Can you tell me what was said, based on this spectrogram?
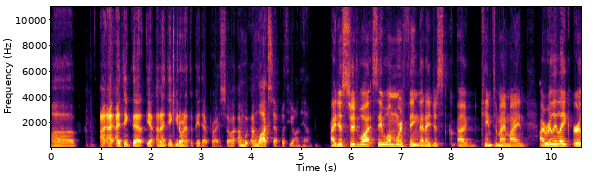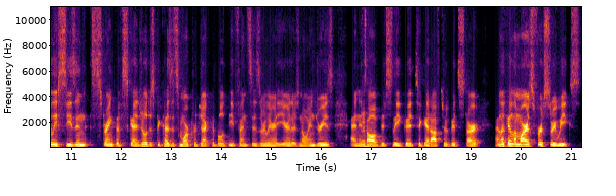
Uh, I, I, think that, yeah, and I think you don't have to pay that price. So I'm, I'm lockstep with you on him. I just should wa- say one more thing that I just uh, came to my mind. I really like early season strength of schedule just because it's more projectable defenses earlier in the year. There's no injuries, and it's mm-hmm. obviously good to get off to a good start. And look at Lamar's first three weeks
